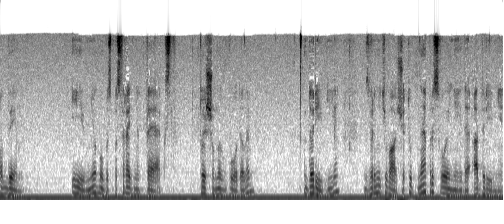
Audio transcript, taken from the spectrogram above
один і в ньому безпосередньо текст, той, що ми вводили, дорівнює. Зверніть увагу, що тут не присвоєння йде, а дорівнює.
